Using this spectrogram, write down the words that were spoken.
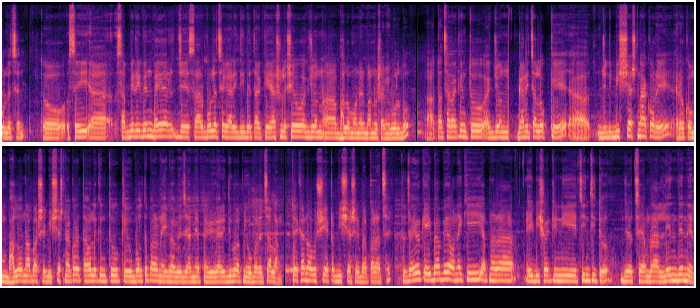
বলেছেন। তো সেই সাব্বির ইভেন ভাইয়ার যে স্যার বলেছে গাড়ি দিবে, তাকে আসলে সেও একজন ভালো মনের মানুষ আমি বলব। তাছাড়া কিন্তু একজন গাড়ি চালককে যদি বিশ্বাস না করে, এরকম ভালো না বাসে বিশ্বাস না করে, তাহলে কিন্তু কেউ বলতে পারে না এইভাবে যে আমি আপনাকে গাড়ি দিব, আপনি ওভারে চালান। তো এখানে অবশ্যই একটা বিশ্বাসের ব্যাপার আছে। তো যাই হোক, এইভাবে অনেকেই আপনারা এই বিষয়টি নিয়ে চিন্তিত যে হচ্ছে আমরা লেনদেনের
